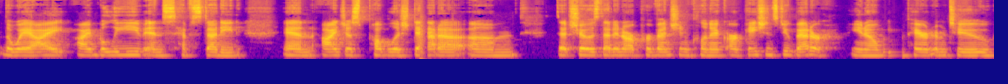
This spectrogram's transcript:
the way I I believe and have studied. And I just published data um, that shows that in our prevention clinic, our patients do better. You know, we compared them to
